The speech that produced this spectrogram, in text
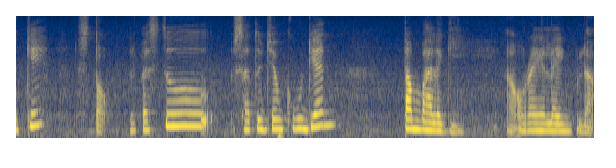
Okey stop. Lepas tu satu jam kemudian tambah lagi uh, orang yang lain pula.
